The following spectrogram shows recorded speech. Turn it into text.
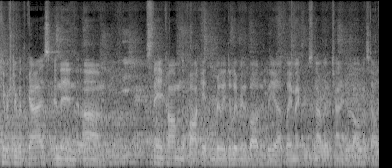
chemistry with the guys, and then um, staying calm in the pocket and really delivering the ball to the uh, playmakers. Not really trying to do it all myself.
